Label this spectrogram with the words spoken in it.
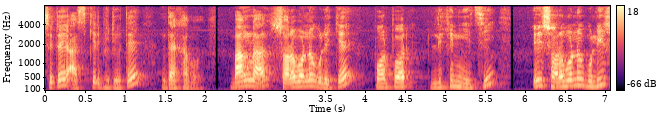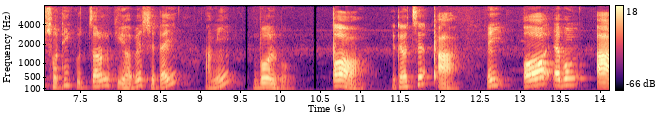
সেটাই আজকের ভিডিওতে দেখাবো। বাংলা স্বরবর্ণগুলিকে পরপর লিখে নিয়েছি। এই স্বরবর্ণগুলির সঠিক উচ্চারণ কি হবে সেটাই আমি বলব। অ, এটা হচ্ছে আ। এই অ এবং আ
